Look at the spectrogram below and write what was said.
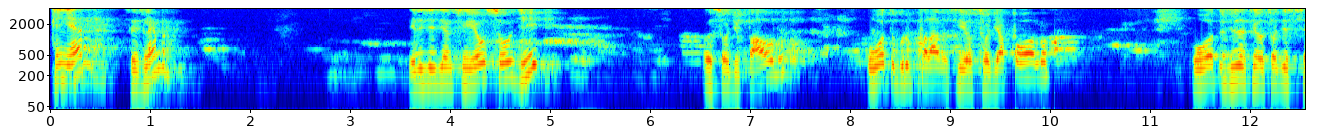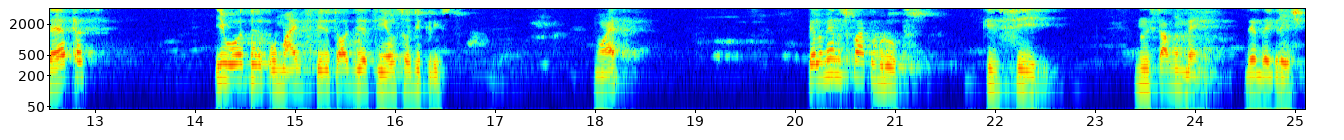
Quem eram? Vocês lembram? Eles diziam assim: Eu sou de. Eu sou de Paulo. O outro grupo falava assim: Eu sou de Apolo. O outro diz assim: Eu sou de Cefas. E o outro, o mais espiritual, dizia assim: Eu sou de Cristo. Não é? Pelo menos quatro grupos que se não estavam bem dentro da igreja.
